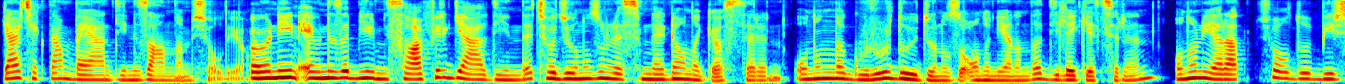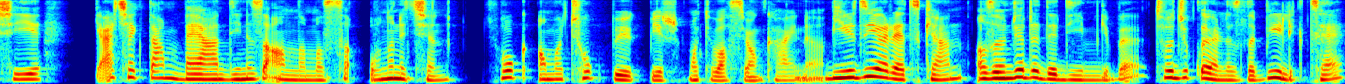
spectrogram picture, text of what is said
gerçekten beğendiğinizi anlamış oluyor. Örneğin evinize bir misafir geldiğinde çocuğunuzun resimlerini ona gösterin. Onunla gurur duyduğunuzu onun yanında dile getirin. Onun yaratmış olduğu bir şeyi gerçekten beğendiğinizi anlaması onun için çok ama çok büyük bir motivasyon kaynağı. Bir diğer etken az önce de dediğim gibi çocuklarınızla birlikte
